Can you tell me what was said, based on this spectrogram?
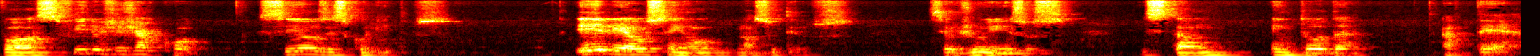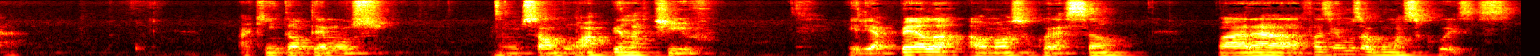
vós, filhos de Jacó, seus escolhidos. Ele é o Senhor nosso Deus. Seus juízos estão em toda a terra. Aqui então temos um salmo apelativo. Ele apela ao nosso coração para fazermos algumas coisas.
